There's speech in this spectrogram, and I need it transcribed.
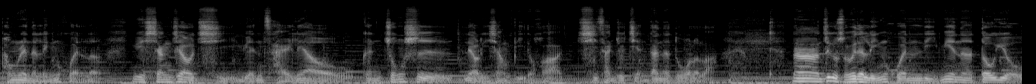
烹饪的灵魂了。因为相较起原材料跟中式料理相比的话，西餐就简单的多了啦。那这个所谓的灵魂里面呢，都有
